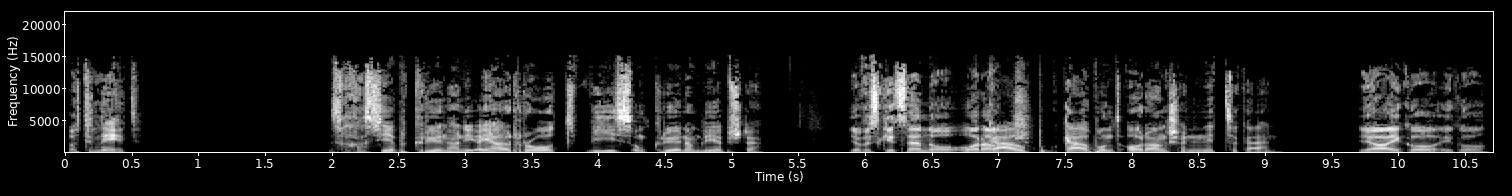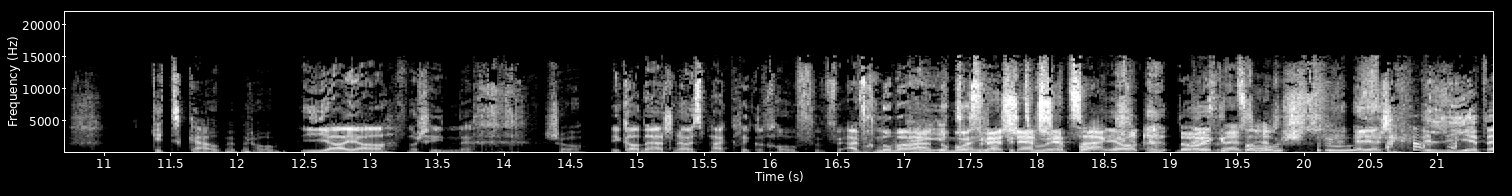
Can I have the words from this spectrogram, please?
Oder nicht? Das kann sein, aber grün habe ich, ja, rot, weiß und grün am liebsten. Ja, was gibt's denn noch? Und Orange? Gelb, gelb und orange habe ich nicht so gern. Ja, ich gehe, ich gehe. Gibt's gelb überhaupt? Ja, ja, wahrscheinlich schon. Ich kann dann schnell ein Päckchen kaufen. Einfach nur, Hey, nur aus habe ich auch Recherche gedacht, sagen. ja, Nur aus Recherche. Lust drauf. Hey, du, ich liebe,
